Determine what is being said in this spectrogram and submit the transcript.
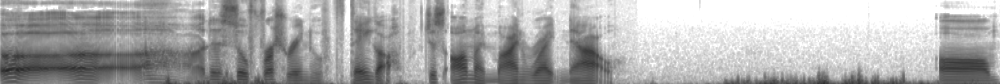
Uh, this is so frustrating to think of. Just on my mind right now. Um.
